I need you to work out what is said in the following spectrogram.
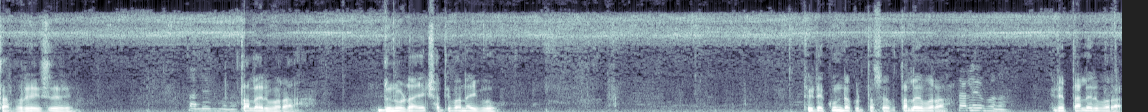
তারপরে এসে তালের বড়া। দুনোটা একসাথে বানাইব। তো এটা কোনটা করতেছ? তালের বড়া? এটা তালের বড়া।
